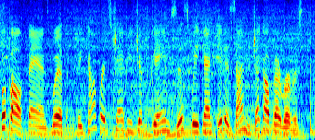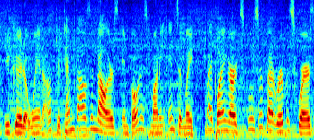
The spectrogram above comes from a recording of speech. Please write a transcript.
Football fans, with the conference championship games this weekend, it is time to check out Bet Rivers. You could win up to $10,000 in bonus money instantly by playing our exclusive Bet Rivers squares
